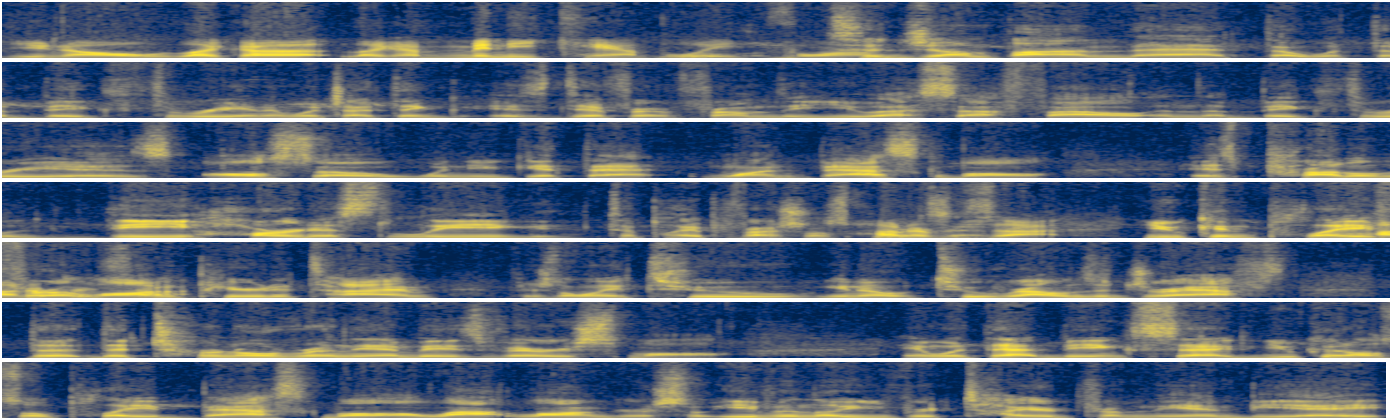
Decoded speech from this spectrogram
you know like a like a mini camp league for to 'em. jump on that though with the big three and which i think is different from the usfl and the big three is also when you get that one basketball is probably the hardest league to play professional sports in. 100%. you can play for a long period of time there's only two you know two rounds of drafts the, the turnover in the nba is very small and with that being said you can also play basketball a lot longer so even though you've retired from the nba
